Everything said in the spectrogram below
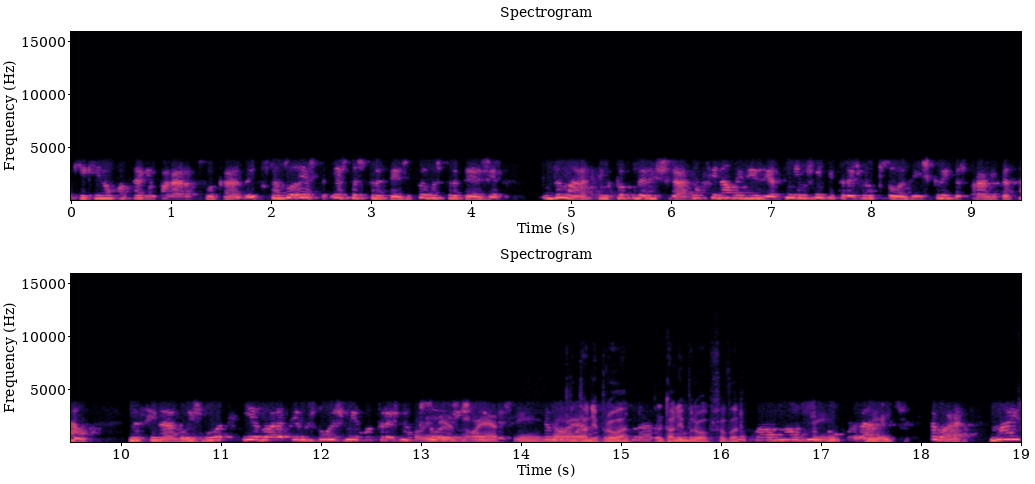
que aqui não conseguem pagar a sua casa? E, portanto, esta, esta estratégia foi uma estratégia de marketing para poderem chegar no final e dizer tínhamos 23 mil pessoas inscritas para a habitação na cidade de Lisboa e agora temos 2 mil ou 3 mil pessoas Inês, inscritas. Não é assim, não é. António Proa, António Proa, por favor. qual nós Sim. Muito... Agora, mais,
